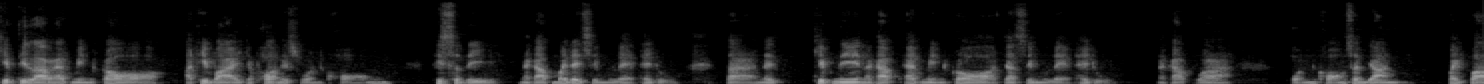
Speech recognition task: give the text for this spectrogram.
คลิปที่แล้วแอดมินก็อธิบายเฉพาะในส่วนของทฤษฎีนะครับ ไม่ได้ซิมูเลตให้ดู แต่ในคลิปนี้นะครับแอดมินก็จะซิมูเลตให้ดูนะครับว่าผลของสัญญาณไฟฟ้า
